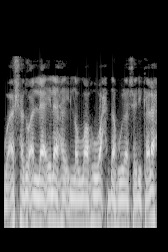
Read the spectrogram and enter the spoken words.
وأشهد أن لا إله إلا الله وحده لا شريك له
